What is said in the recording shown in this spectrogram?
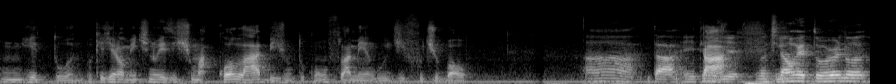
um retorno, porque geralmente não existe uma collab junto com o Flamengo de futebol. Ah, tá, entendi. Tá. Não te dá um retorno.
